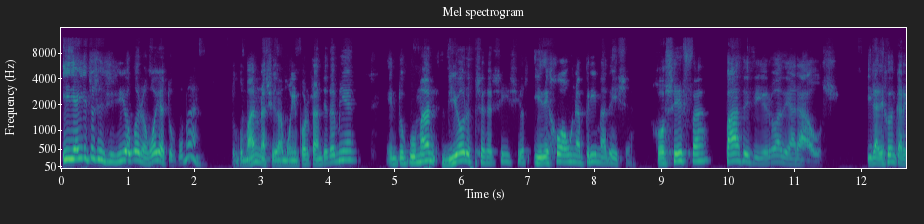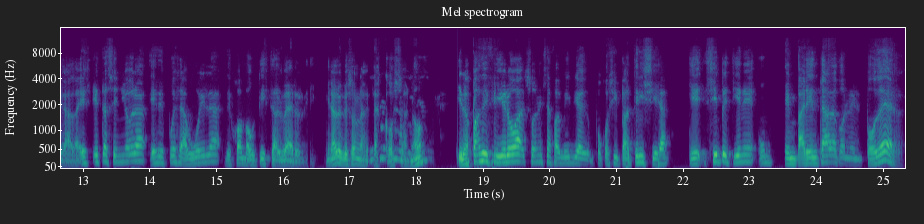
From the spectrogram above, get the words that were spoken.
Y de ahí entonces decidió, bueno, voy a Tucumán. Tucumán, una ciudad muy importante también. En Tucumán dio los ejercicios y dejó a una prima de ella, Josefa Paz de Figueroa de Arauz, y la dejó encargada. Esta señora es después la abuela de Juan Bautista Alberdi. Mirá lo que son las, cosas, ¿no? Y los Paz de Figueroa son esa familia un poco así patricia que siempre tiene un, emparentada con el poder,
